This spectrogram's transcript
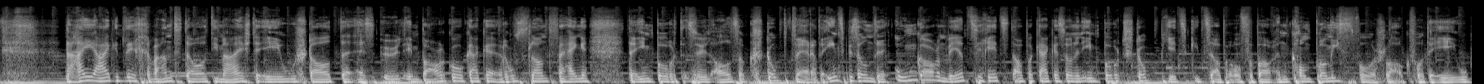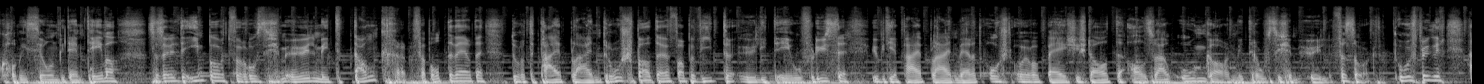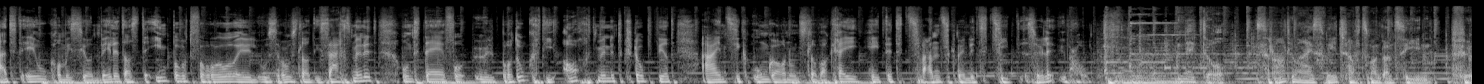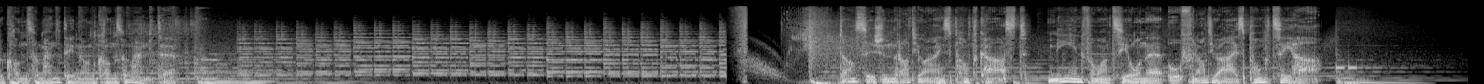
Nein, eigentlich wollen da die meisten EU-Staaten ein Ölembargo gegen Russland verhängen. Der Import soll also gestoppt werden. Insbesondere Ungarn wehrt sich jetzt aber gegen so einen Importstopp. Jetzt gibt es aber offenbar einen Kompromissvorschlag von der EU-Kommission bei dem Thema. So soll der Import von russischem Öl mit Tanker verboten werden. Durch die Pipeline Druschba darf aber weiter Öl in die EU fließen. Über die Pipeline werden osteuropäische Staaten, also auch Ungarn, mit russischem Öl versorgt. Ursprünglich hat die EU-Kommission empfehlen, dass der Import von Rohöl aus Russland in sechs Monaten und der von Ölprodukten in acht Monaten gestoppt wird. Einzig Ungarn und Slowakei hätten 20 Monate Zeit sollen überkommen. Netto. Das Radio 1 Wirtschaftsmagazin für Konsumentinnen und Konsumenten. Das ist ein Radio 1 Podcast. Mehr Informationen auf radio1.ch.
